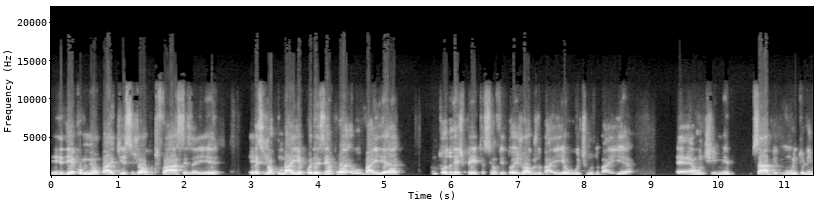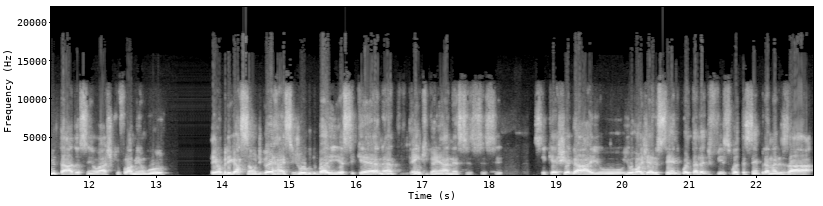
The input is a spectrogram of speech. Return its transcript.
perder, como meu pai disse, jogos fáceis aí. Esse jogo com o Bahia, por exemplo, o Bahia, com todo respeito, assim, eu vi dois jogos do Bahia, o último do Bahia, é um time, sabe, muito limitado, assim. Eu acho que o Flamengo tem a obrigação de ganhar esse jogo do Bahia se quer, né? Tem que ganhar, né? Se, se, se, se quer chegar. E o, e o Rogério Senna, coitado, é difícil você sempre analisar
